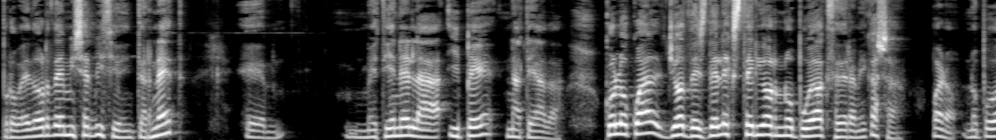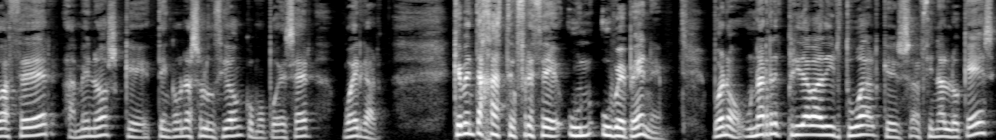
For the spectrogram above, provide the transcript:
proveedor de mi servicio de Internet me tiene la IP nateada. Con lo cual yo desde el exterior no puedo acceder a mi casa. Bueno, no puedo acceder a menos que tenga una solución como puede ser WireGuard. ¿Qué ventajas te ofrece un VPN? Bueno, una red privada virtual, que es al final lo que es,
